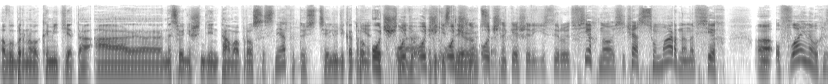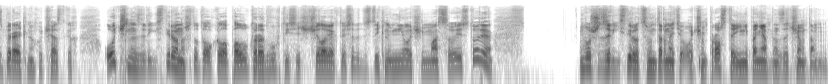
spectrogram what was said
выборного комитета. А э, на сегодняшний день там вопросы сняты, то есть люди, которые Нет, очно оч- оч- регистрируются. Очно, очно, конечно, регистрируют всех, но сейчас суммарно на всех э, оффлайновых избирательных участках очно зарегистрировано что-то около полутора-двух тысяч человек. То есть это действительно не очень массовая история. Лучше зарегистрироваться в интернете очень просто и непонятно, зачем там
